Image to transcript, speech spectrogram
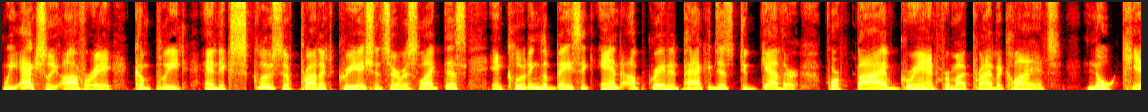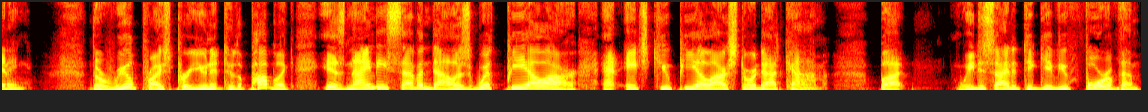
We actually offer a complete and exclusive product creation service like this, including the basic and upgraded packages together for 5 grand for my private clients. No kidding. The real price per unit to the public is $97 with PLR at hqplrstore.com. But we decided to give you four of them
